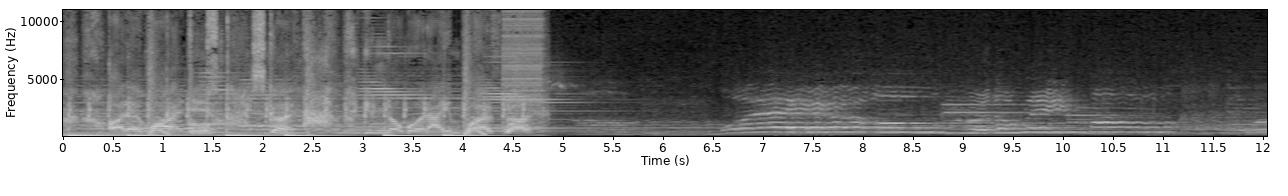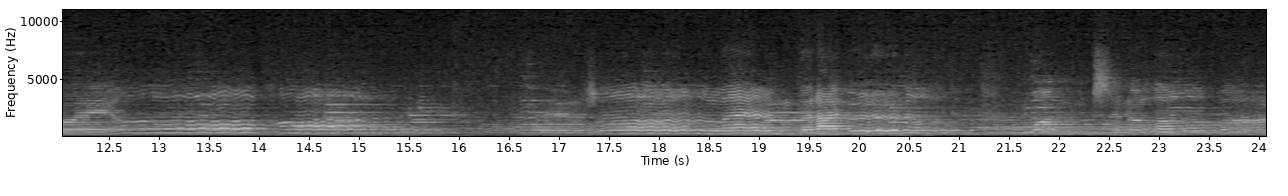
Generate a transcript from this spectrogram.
that I heard of once in a lullaby.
